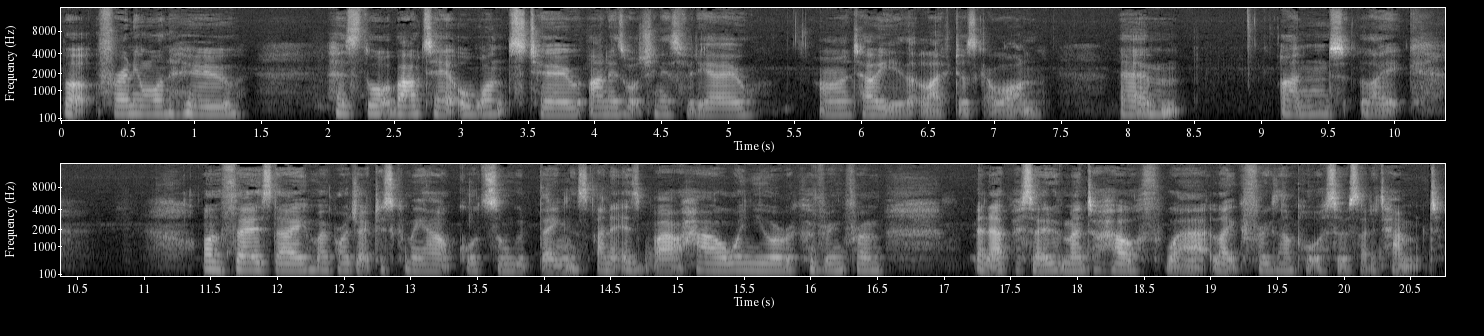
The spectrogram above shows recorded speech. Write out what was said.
but for anyone who has thought about it or wants to and is watching this video, I want to tell you that life does go on. Um, and like on Thursday my project is coming out called Some Good Things and it is about how when you are recovering from an episode of mental health where like for example a suicide attempt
